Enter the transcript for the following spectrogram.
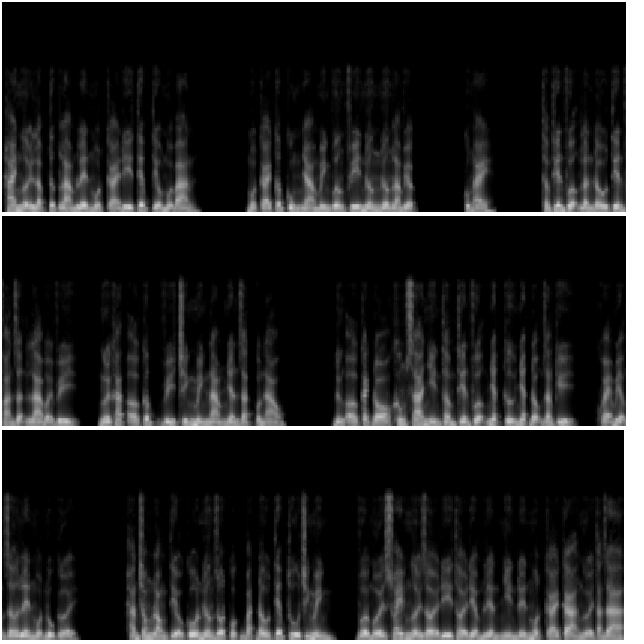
hai người lập tức làm lên một cái đi tiếp tiểu muội ban. Một cái cấp cùng nhà mình vương phi nương nương làm việc. Cũng ngay, thẩm thiên phượng lần đầu tiên phản giận là bởi vì, người khác ở cấp vì chính mình nam nhân giặt quần áo. Đứng ở cách đó không xa nhìn thẩm thiên phượng nhất cử nhất động giang kỳ, khỏe miệng dơ lên một nụ cười. Hắn trong lòng tiểu cô nương rốt cuộc bắt đầu tiếp thu chính mình, vừa mới xoay người rời đi thời điểm liền nhìn đến một cái cả người tàn ra,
